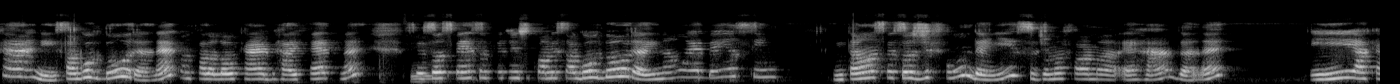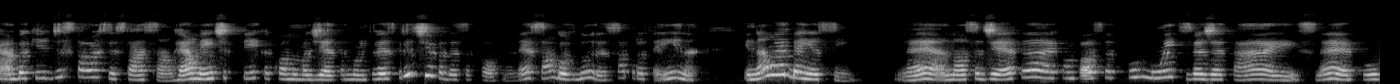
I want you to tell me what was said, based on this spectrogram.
carne, só gordura, né? Quando fala low carb, high fat, né? As Sim. pessoas pensam que a gente come só gordura e não é bem assim. Então as pessoas difundem isso de uma forma errada, né? e acaba que distorce a situação. Realmente fica como uma dieta muito restritiva dessa forma, né? Só gordura, só proteína, e não é bem assim. Né? A nossa dieta é composta por muitos vegetais, né? por,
